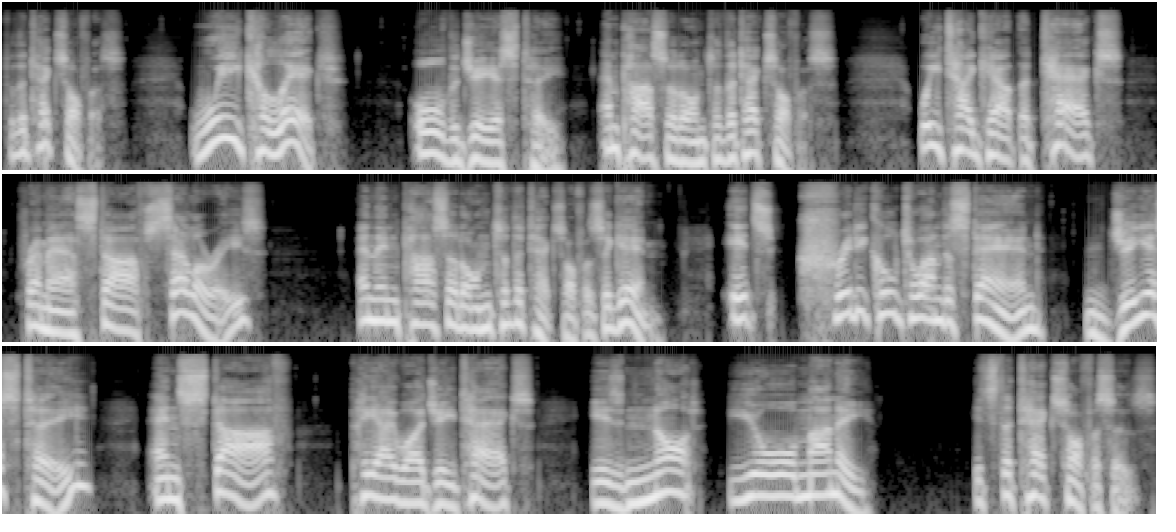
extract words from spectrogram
for the tax office. We collect all the GST and pass it on to the tax office. We take out the tax from our staff salaries and then pass it on to the tax office again. It's critical to understand GST and staff PAYG tax is not your money. It's the tax officers.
